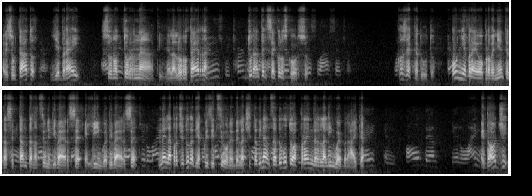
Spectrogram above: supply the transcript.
Risultato, gli ebrei sono tornati nella loro terra durante il secolo scorso. Cosa è accaduto? Ogni ebreo proveniente da 70 nazioni diverse e lingue diverse, nella procedura di acquisizione della cittadinanza ha dovuto apprendere la lingua ebraica. Ed oggi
